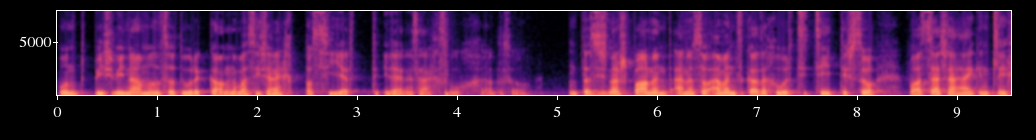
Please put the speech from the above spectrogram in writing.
und bist wie einmal so durchgegangen, was ist eigentlich passiert in diesen sechs Wochen oder so. Und das ist noch spannend, auch, so, auch wenn es gerade eine kurze Zeit ist, so, was hast du eigentlich,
